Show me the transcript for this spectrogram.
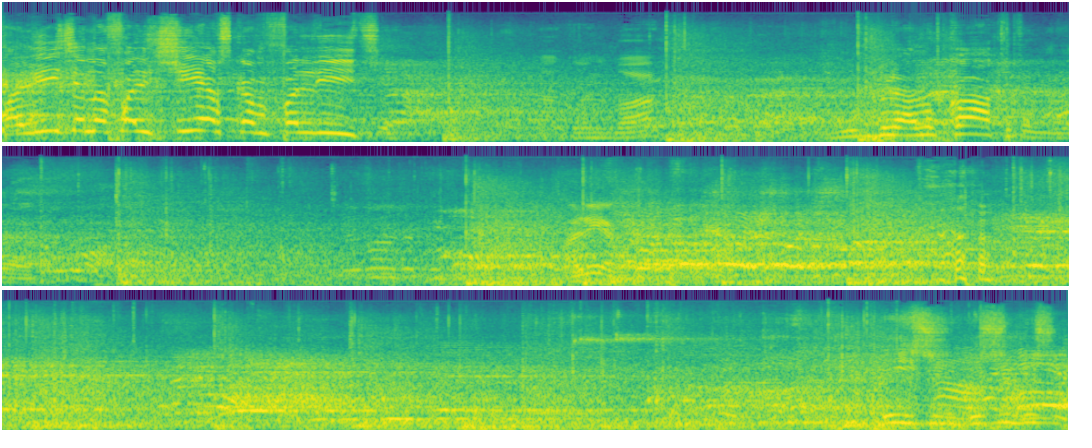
Фалите на Фальчевском, фалите. Ну, бля, ну как это, бля? Олег. Бежи, бежи, бежи.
